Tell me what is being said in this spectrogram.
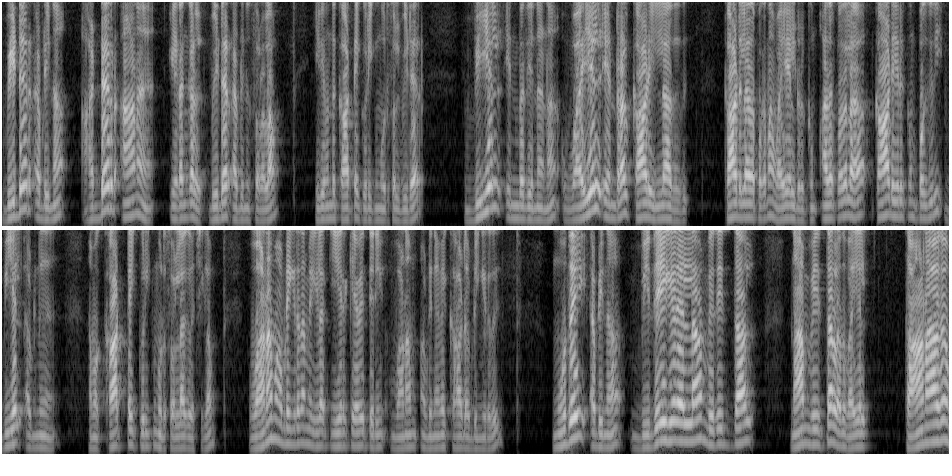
விடர் அப்படின்னா அடர் ஆன இடங்கள் விடர் அப்படின்னு சொல்லலாம். இது வந்து காட்டை குறிக்கும் ஒரு சொல் விடர். வியல் என்பது என்னன்னா வயல் என்றால் காடு இல்லாதது. காடு இல்லாத பக்கம் தான் வயல் இருக்கும். அதுக்கு பதிலாக காடு இருக்கும் பகுதி வியல் அப்படின்னு நம்ம காட்டை குறிக்கும் ஒரு சொல்லாக வச்சுக்கலாம். வனம் அப்படிங்கிறது நம்ம இயற்கையாகவே தெரியும். வனம் அப்படின்னாவே காடு அப்படிங்கிறது. முதை அப்படின்னா விதைகள் எல்லாம் விதைத்தால் நாம் விதைத்தால் அது வயல். தானாக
